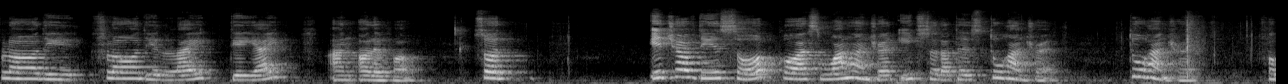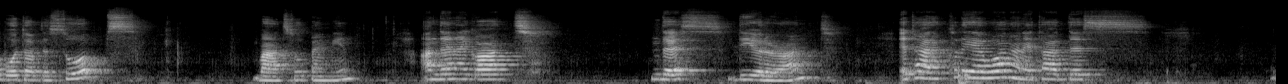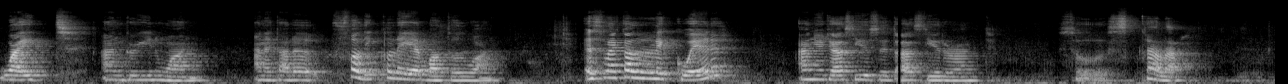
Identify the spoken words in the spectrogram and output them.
De, Fleur de Light, de and olive oil. So each of these soap costs 100 each, so that is 200. 200 for both of the soaps. Bath soap, I mean. And then I got this deodorant. It had a clear one and it had this white and green one. And it had a fully clear bottle one. It's like a liquid and you just use it as deodorant so Scala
